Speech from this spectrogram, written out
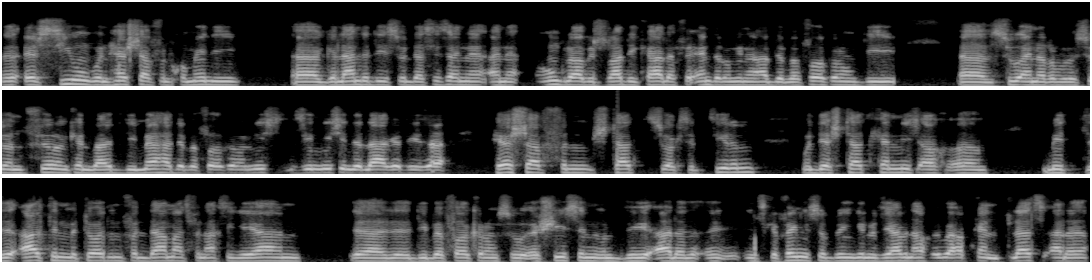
äh, Erziehung und Herrschaft von Khomeini äh, gelandet ist. Und das ist eine, eine unglaublich radikale Veränderung innerhalb der Bevölkerung, die zu einer Revolution führen kann, weil die Mehrheit der Bevölkerung nicht, sind nicht in der Lage, diese Herrschaft von Staat zu akzeptieren. Und der Staat kann nicht auch äh, mit alten Methoden von damals, von 80er Jahren, die Bevölkerung zu erschießen und die alle äh, ins Gefängnis zu bringen. Und sie haben auch überhaupt keinen Platz, alle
